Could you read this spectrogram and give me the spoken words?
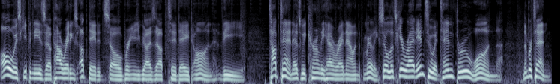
Always keeping these uh, power ratings updated, so bringing you guys up to date on the top 10 as we currently have it right now in the Premier League. So let's get right into it 10 through 1. Number 10,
